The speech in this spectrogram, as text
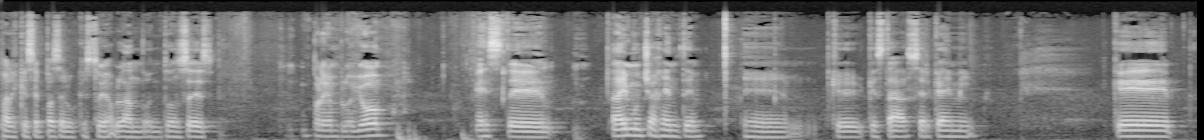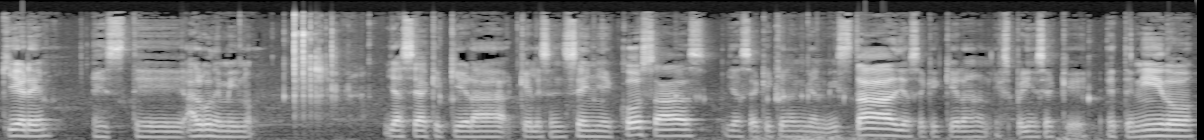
para que sepas de lo que estoy hablando. Entonces, por ejemplo, yo, este, hay mucha gente eh, que, que está cerca de mí que quiere, este, algo de mí, ¿no? Ya sea que quiera que les enseñe cosas, ya sea que quieran mi amistad, ya sea que quieran experiencia que he tenido,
